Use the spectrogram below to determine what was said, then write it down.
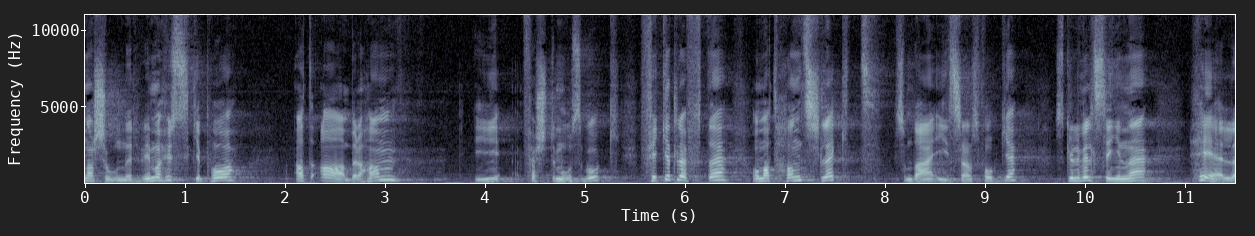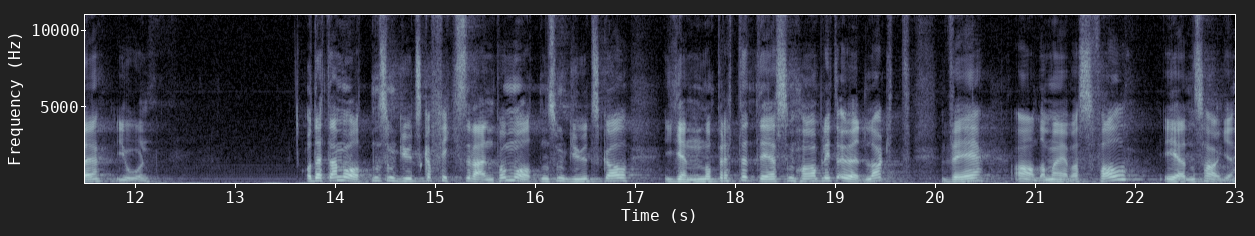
nasjoner. Vi må huske på at Abraham i første Mosebok fikk et løfte om at hans slekt, som da er israelsfolket, skulle velsigne hele jorden. Og dette er måten som Gud skal fikse verden på, måten som Gud skal gjenopprette det som har blitt ødelagt ved Adam og Evas fall i Edens hage.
